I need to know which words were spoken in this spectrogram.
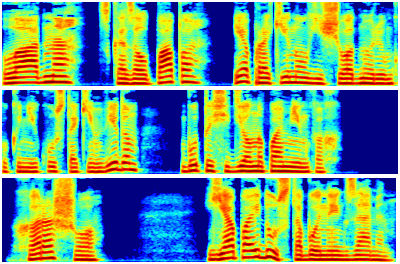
«Ладно», — сказал папа и опрокинул еще одну рюмку коньяку с таким видом, будто сидел на поминках. «Хорошо. Я пойду с тобой на экзамен.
